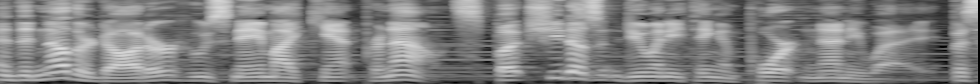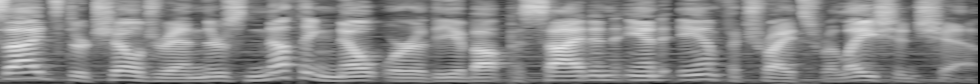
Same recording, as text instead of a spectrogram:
and another daughter whose name I can't pronounce, but she doesn't do anything important anyway. Besides their children, there's nothing noteworthy about Poseidon and Amphitrite's relationship.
